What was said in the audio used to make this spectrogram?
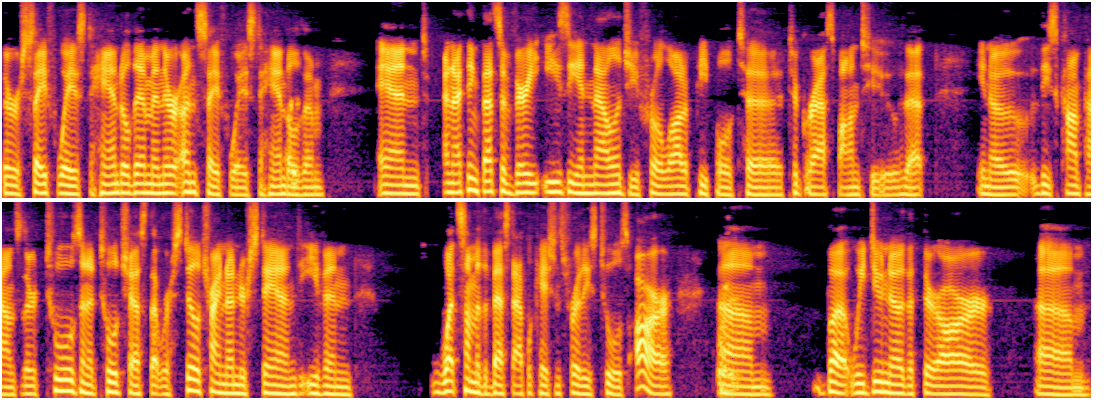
There are safe ways to handle them and there are unsafe ways to handle them. And and i think that's a very easy analogy for a lot of people to to grasp onto that you know these compounds they're tools in a tool chest that we're still trying to understand even what some of the best applications for these tools are Right. um, but we do know that there are um,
